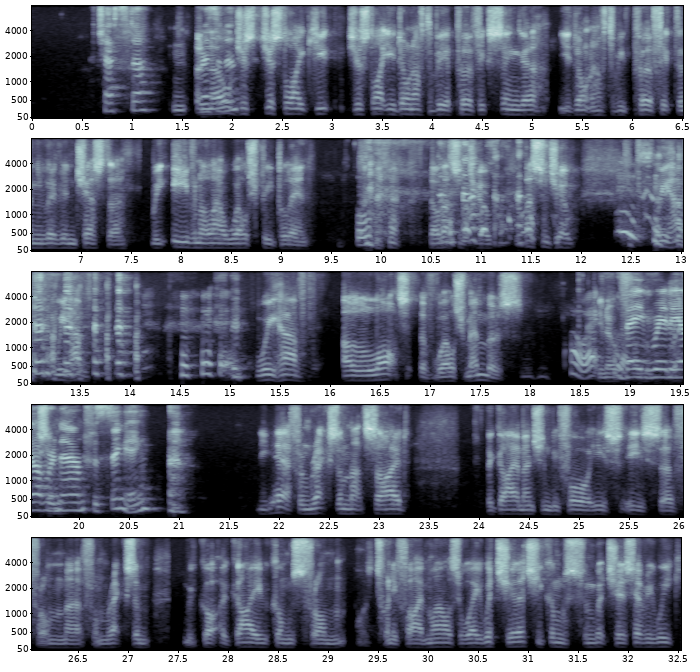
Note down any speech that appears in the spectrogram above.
Chester? N- No, Resident? just just like you, just like you don't have to be a perfect singer, you don't have to be perfect and live in Chester. We even allow Welsh people in. Oh. no, that's a joke. That's a joke. We have we have we have a lot of Welsh members. oh, excellent. you know, They really are renowned for singing. Yeah, from Wrexham that side. The guy I mentioned before, he's he's uh, from uh, from Wrexham. We've got a guy who comes from 25 miles away, Whitchurch. He comes from Whitchurch every week,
